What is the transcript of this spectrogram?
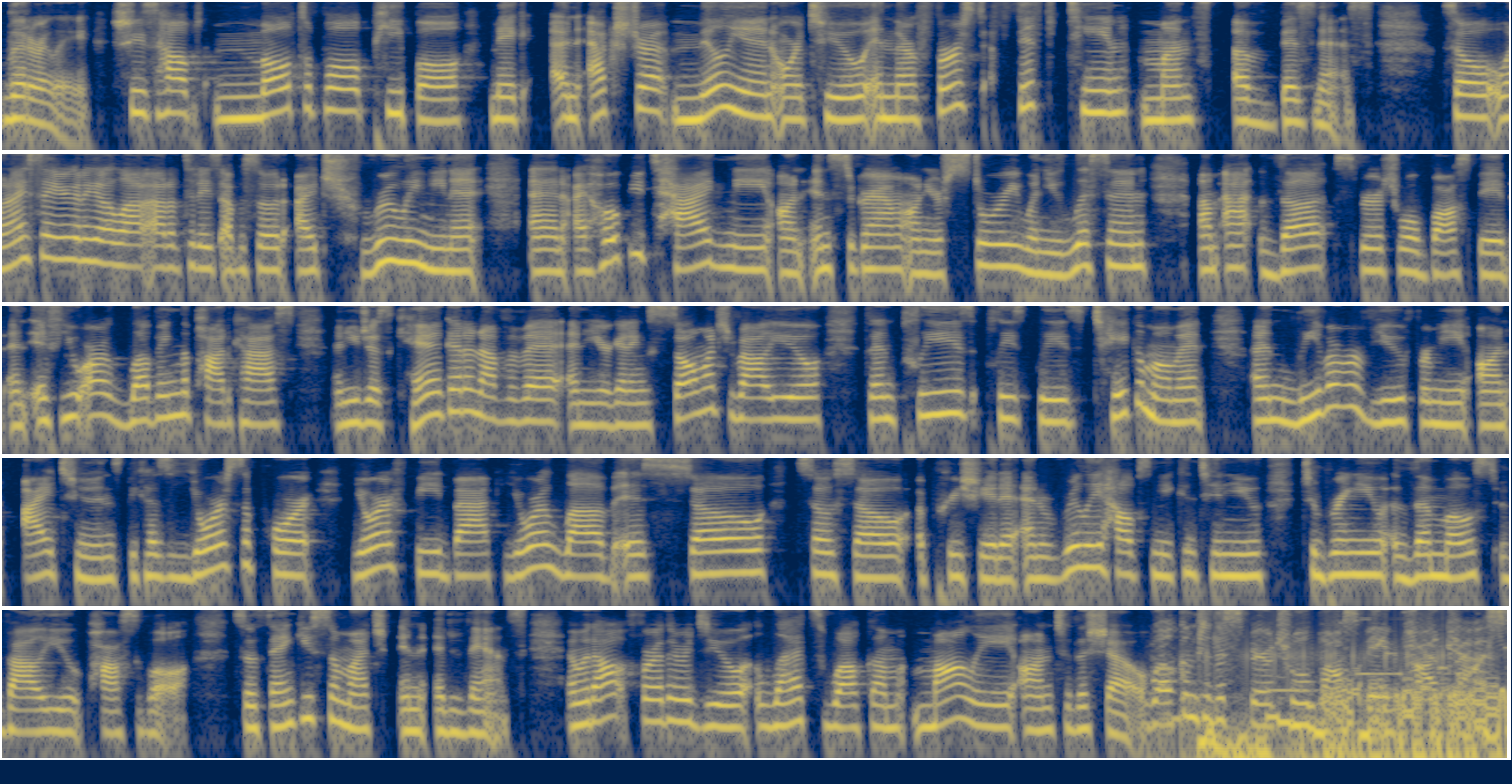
Literally, she's helped multiple people make an extra million or two in their first 15 months of business. So, when I say you're going to get a lot out of today's episode, I truly mean it. And I hope you tag me on Instagram on your story when you listen I'm at The Spiritual Boss Babe. And if you are loving the podcast and you just can't get enough of it and you're getting so much value, then please, please, please take a moment and leave a review for me on iTunes because your support, your feedback, your love is so, so, so appreciated and really helps me continue to bring you the most value possible. So thank you so much in advance. And without further ado, let's welcome Molly onto the show. Welcome to the Spiritual Boss Babe podcast.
